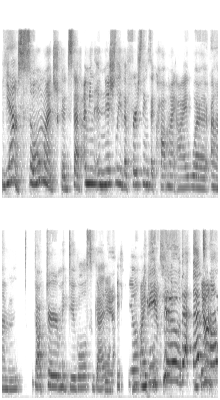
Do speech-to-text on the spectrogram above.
Yeah, so much good stuff. I mean, initially the first things that caught my eye were um, Dr. McDougall's gut yeah. issue. I Me too. That that's yeah. my,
